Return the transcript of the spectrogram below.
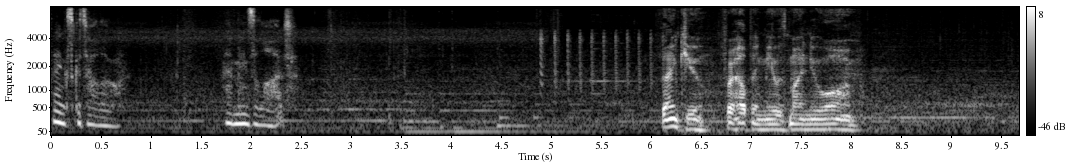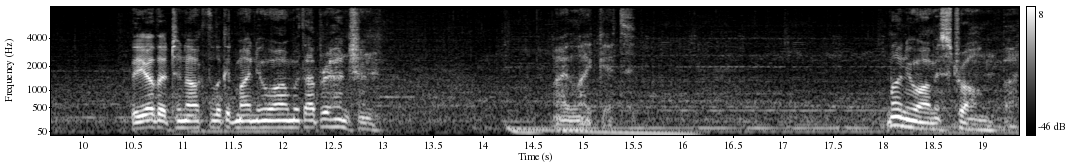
Thanks, Kotallo. That means a lot. Thank you for helping me with my new arm. The other Tenakth look at my new arm with apprehension. I like it. My new arm is strong, but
